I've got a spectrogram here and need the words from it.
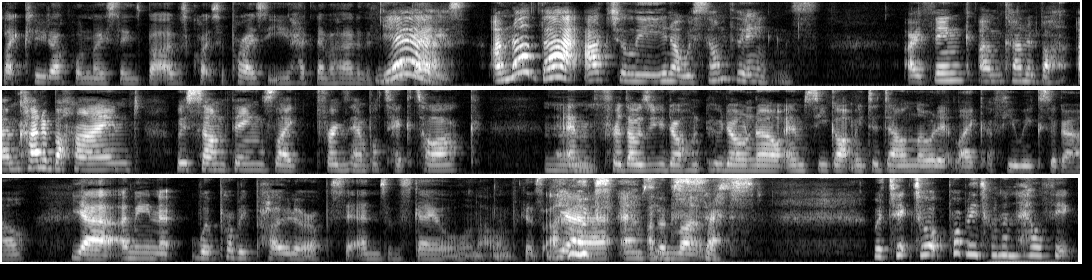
like clued up on most things but i was quite surprised that you had never heard of the female Yeah. I'm not that actually, you know, with some things. I think I'm kind of beh- I'm kind of behind with some things like for example TikTok. Mm. And for those of you don't who don't know, MC got me to download it like a few weeks ago. yeah i mean we're probably polar opposite ends of the scale on that one because i'm, Yeah, MC I'm loves. obsessed with tiktok probably to an unhealthy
